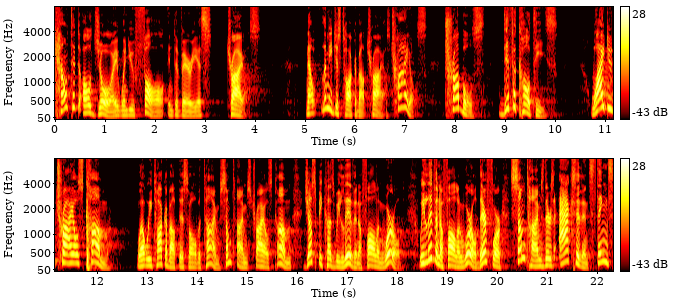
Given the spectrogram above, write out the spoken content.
Count it all joy when you fall into various trials. Now, let me just talk about trials. Trials, troubles, difficulties. Why do trials come? Well, we talk about this all the time. Sometimes trials come just because we live in a fallen world. We live in a fallen world. Therefore, sometimes there's accidents. Things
